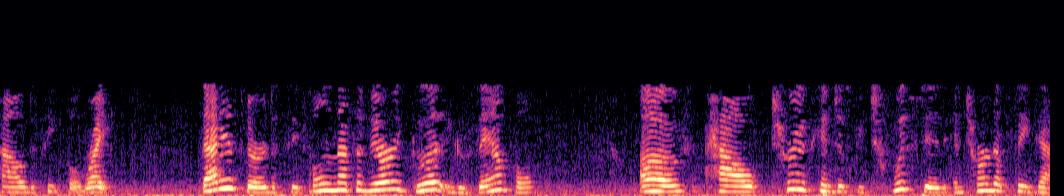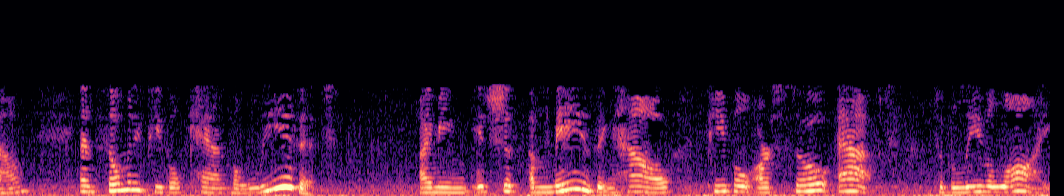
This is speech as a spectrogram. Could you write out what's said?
how deceitful, right? That is very deceitful, and that's a very good example of how truth can just be twisted and turned upside down, and so many people can believe it. I mean, it's just amazing how people are so apt to believe a lie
